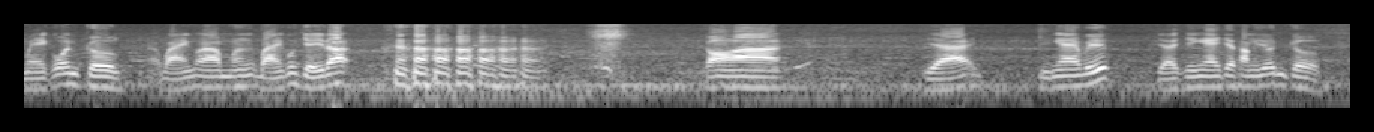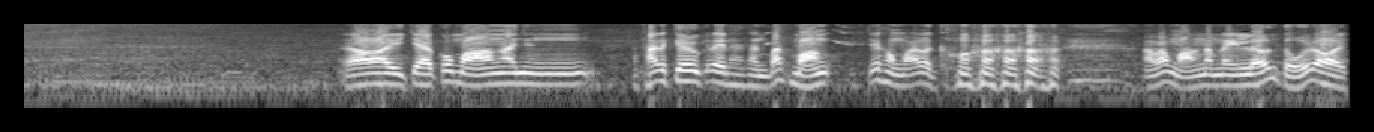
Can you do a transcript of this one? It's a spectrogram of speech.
mẹ của anh Cường bạn bạn của chị đó. Còn à, dạ chị Nga biết. Dạ chị Nga cho thân với anh Cường. Rồi chào cô Mận nhưng phải kêu cái đây là thành bác Mận chứ không phải là con à, bác Mận năm nay lớn tuổi rồi.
